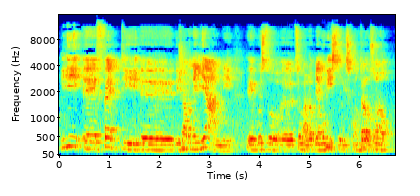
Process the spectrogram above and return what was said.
gli effetti eh, diciamo negli anni, eh, questo eh, insomma lo abbiamo visto, riscontrato, sono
